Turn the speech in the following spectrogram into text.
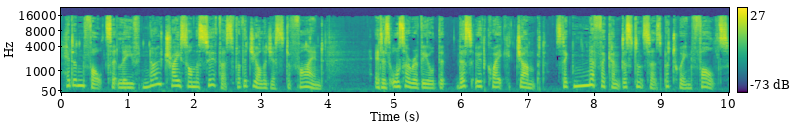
hidden faults that leave no trace on the surface for the geologists to find. It has also revealed that this earthquake jumped significant distances between faults.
